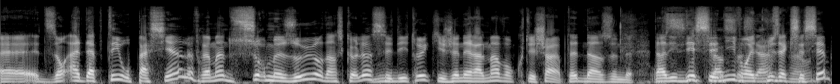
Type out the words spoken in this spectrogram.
euh, disons, adapté aux patients, là, vraiment du sur-mesure, dans ce Mm. cas-là, c'est des trucs qui généralement vont coûter cher. Peut-être dans, une, dans Aussi, des décennies, vont être plus ouais. accessibles.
